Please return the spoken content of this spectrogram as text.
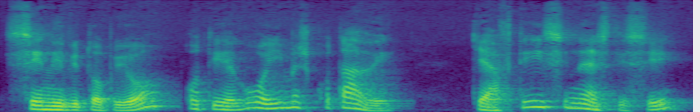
συνειδητοποιώ ότι εγώ είμαι σκοτάδι. Και αυτή η συνέστηση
